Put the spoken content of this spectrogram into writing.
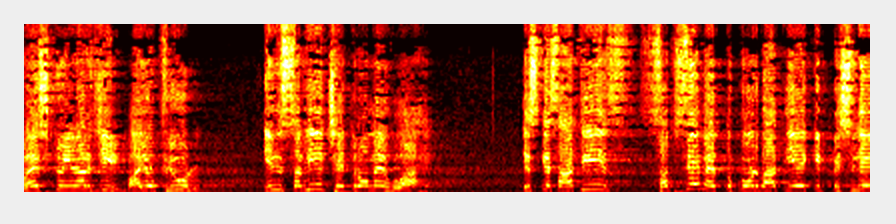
waste to energy biofuel इन सभी क्षेत्रों में हुआ है इसके साथ ही सबसे महत्वपूर्ण बात यह कि पिछले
